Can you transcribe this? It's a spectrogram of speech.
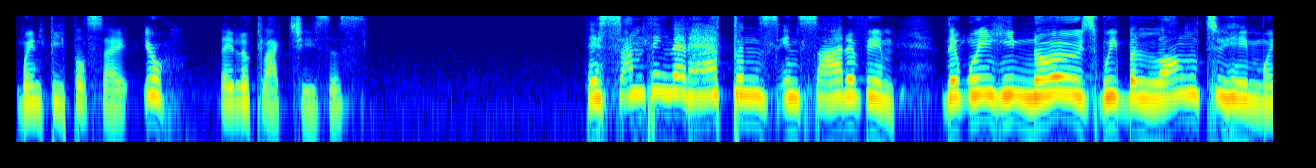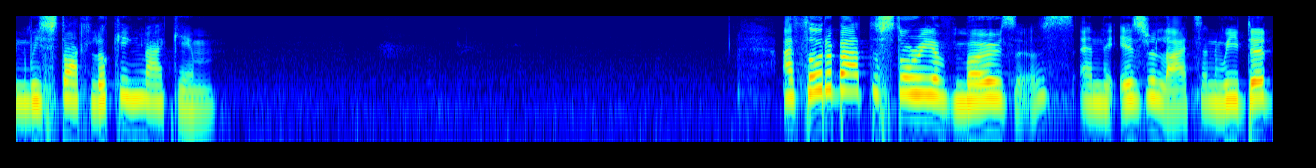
when people say, Yo, they look like Jesus. There's something that happens inside of him that where he knows we belong to him when we start looking like him. I thought about the story of Moses and the Israelites, and we did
